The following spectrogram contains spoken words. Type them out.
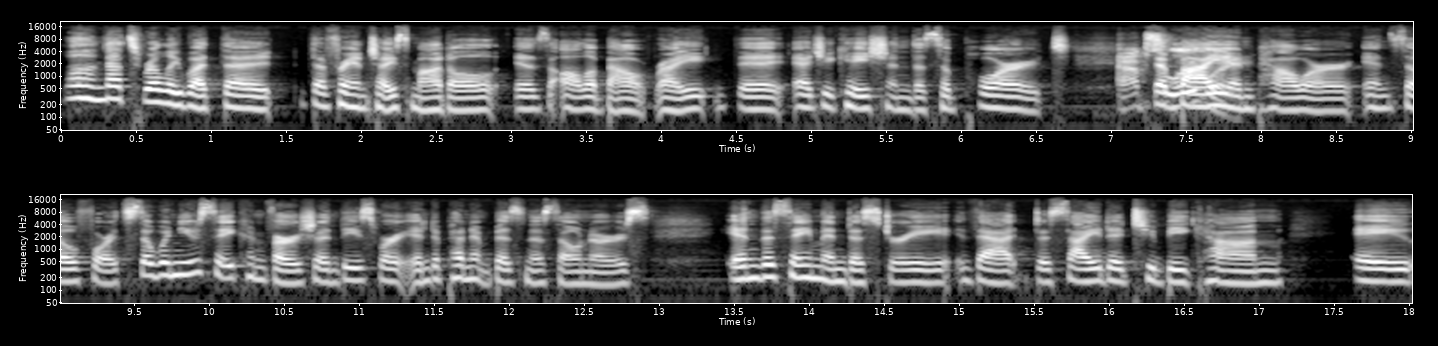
Well and that's really what the the franchise model is all about right? The education the support Absolutely. the buy-in power and so forth. So when you say conversion these were independent business owners in the same industry that decided to become a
